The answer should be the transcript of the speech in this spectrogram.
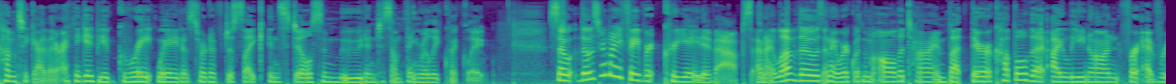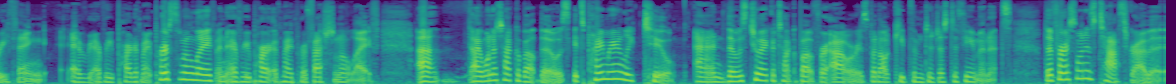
come together. I think it'd be a great way to sort of just like instill some mood into something really quickly. So those are my favorite creative apps, and I love those, and I work with them all the time. But there are a couple that I lean on for everything, every, every part of my personal life and every part of my professional life. Uh, I want to talk about those. It's primarily two, and those two I could talk about for hours, but I'll keep them to just a few minutes. The first one is TaskRabbit.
